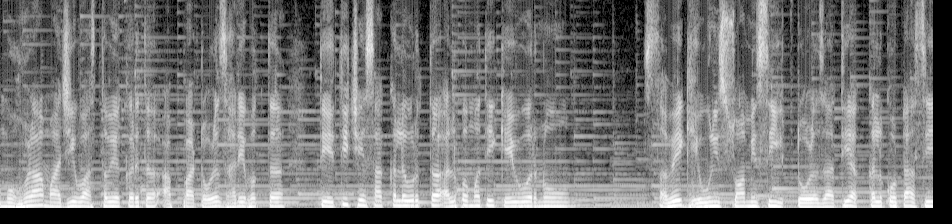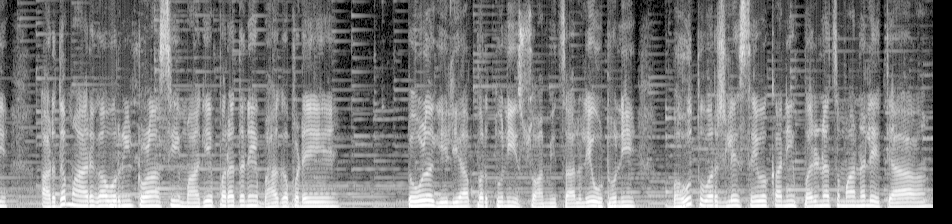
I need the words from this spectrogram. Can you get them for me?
मोहळा माझी वास्तव्य करीत आप्पा टोळ झाले भक्त. तेतीचे साकल वृत्त अल्पमती केविवर्णू सवे घेऊन स्वामीसी टोळ जाती अक्कलकोटासी. अर्धमार्गावरून टोळासी मागे परदने भाग पडे टोळ गेलिया परतुनी स्वामी चालले उठुनी. बहुत वर्जले सेवकांनी परिणच मानले त्या.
